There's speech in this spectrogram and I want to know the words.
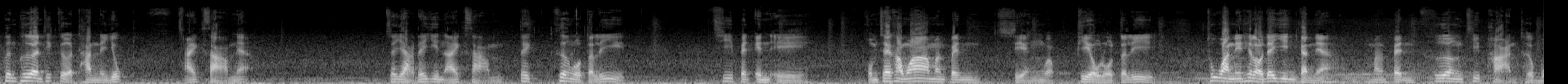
เพื่อนๆที่เกิดทันในยุค iX3 เนี่ย จะอยากได้ยิน iX3 ด้วยเครื่องโรตารี่ที่เป็น NA ผมใช้คำว่ามันเป็นเสียงแบบเพียวโรตารี่ทุกวันนี้ที่เราได้ยินกันเนี่ย มันเป็นเครื่องที่ผ่านเทอร์โบ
